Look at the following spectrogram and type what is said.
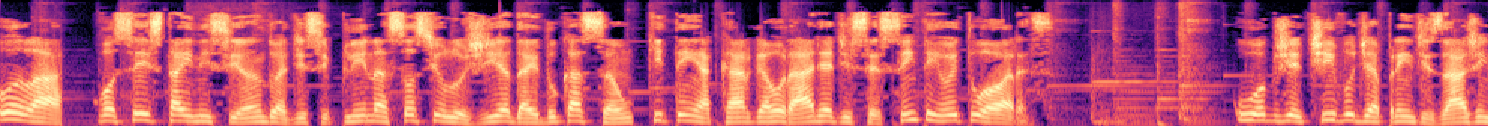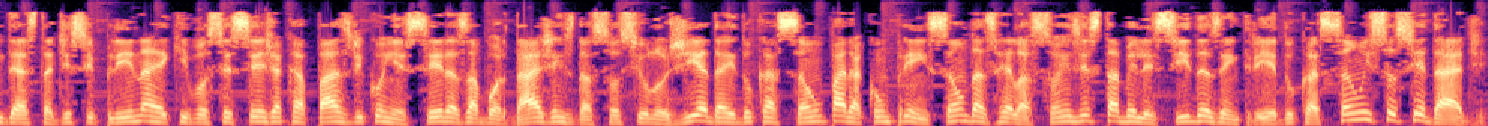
Olá, você está iniciando a disciplina Sociologia da Educação, que tem a carga horária de 68 horas. O objetivo de aprendizagem desta disciplina é que você seja capaz de conhecer as abordagens da sociologia da educação para a compreensão das relações estabelecidas entre educação e sociedade.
